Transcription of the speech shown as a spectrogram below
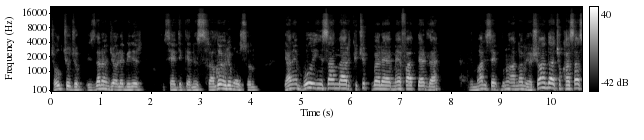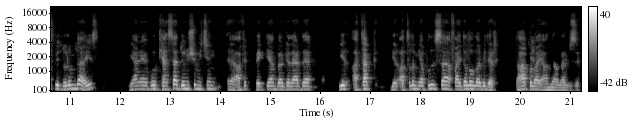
Çoluk çocuk bizden önce ölebilir. Sevdikleriniz sıralı ölüm olsun. Yani bu insanlar küçük böyle menfaatlerden e, maalesef bunu anlamıyor. Şu anda çok hassas bir durumdayız. Yani bu kentsel dönüşüm için e, afet bekleyen bölgelerde bir atak, bir atılım yapılırsa faydalı olabilir. Daha kolay anlarlar bizi.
